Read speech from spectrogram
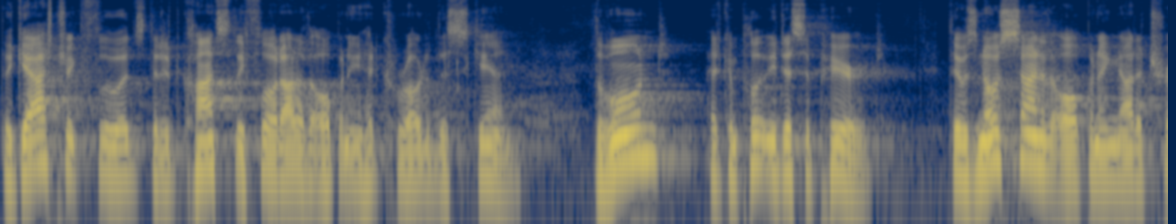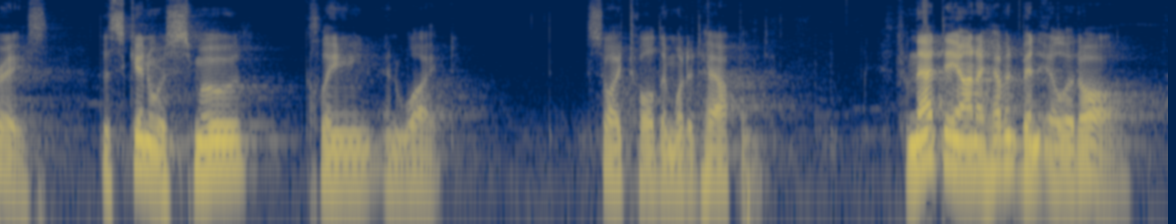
The gastric fluids that had constantly flowed out of the opening had corroded the skin. The wound had completely disappeared. There was no sign of the opening, not a trace. The skin was smooth, clean, and white. So I told them what had happened. From that day on, I haven't been ill at all.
